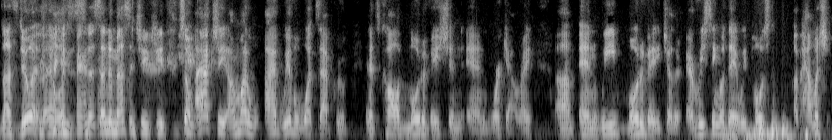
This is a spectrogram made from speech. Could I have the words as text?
Let's do it. Let's Send a message. to you. So actually, on my, I have, we have a WhatsApp group, and it's called Motivation and Workout, right? Um, and we motivate each other every single day. We post of how much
